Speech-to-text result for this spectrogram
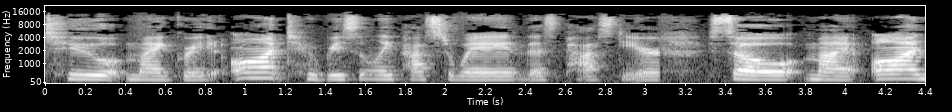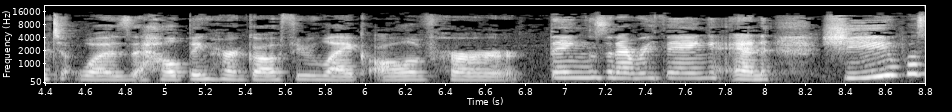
to my great aunt who recently passed away this past year. So my aunt was helping her go through like all of her things and everything and she was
